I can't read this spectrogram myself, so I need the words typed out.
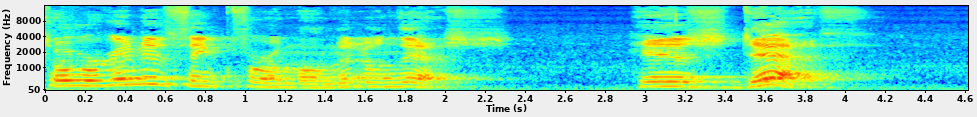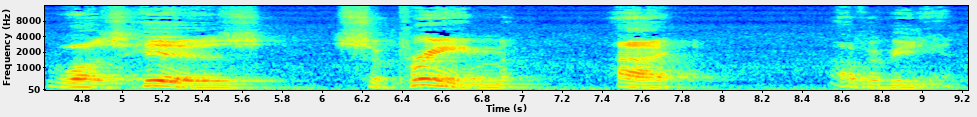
So we're going to think for a moment on this. His death was his supreme act of obedience.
